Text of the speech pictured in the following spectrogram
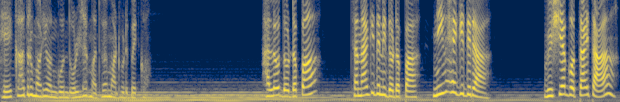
ಹೇಗಾದ್ರೂ ಮಾಡಿ ಅವನ್ಗೊಂದು ಒಳ್ಳೆ ಮದ್ವೆ ಮಾಡ್ಬಿಡ್ಬೇಕು. ಹಲೋ ದೊಡ್ಡಪ್ಪ? ಚೆನ್ನಾಗಿದ್ದೀನಿ ದೊಡ್ಡಪ್ಪ. ನೀವ್ ಹೇಗಿದ್ದೀರಾ? ವಿಷಯ ಗೊತ್ತಾಯ್ತಾ?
